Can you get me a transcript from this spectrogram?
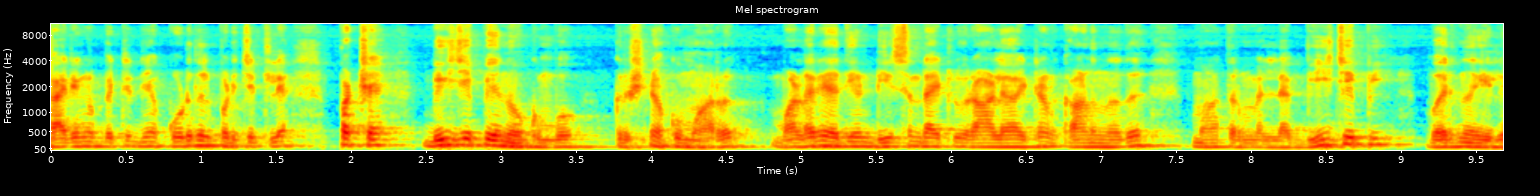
കാര്യങ്ങളെ പറ്റി ഞാൻ കൂടുതൽ പഠിച്ചിട്ടില്ല. പക്ഷേ ബി ജെ പിയെ നോക്കുമ്പോൾ കൃഷ്ണകുമാർ വളരെയധികം ഡീസന്റ് ആയിട്ടുള്ള ഒരാളായിട്ടാണ് കാണുന്നത്. മാത്രമല്ല ബി ജെ പി വരുന്നതിൽ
